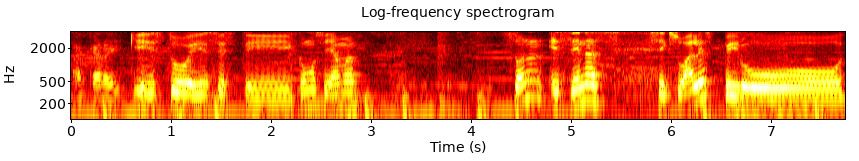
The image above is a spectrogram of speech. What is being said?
Ah, caray. Que esto es este, ¿cómo se llama? Son escenas sexuales, pero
